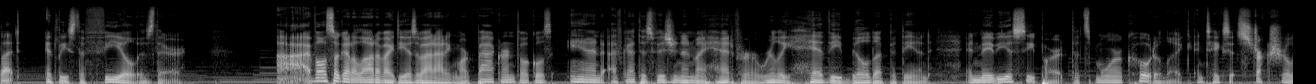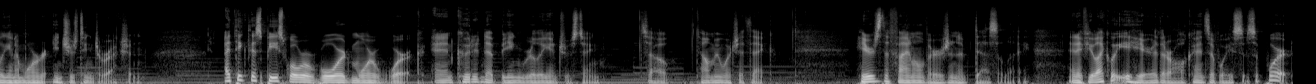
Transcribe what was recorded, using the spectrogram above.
But at least the feel is there. I've also got a lot of ideas about adding more background vocals, and I've got this vision in my head for a really heavy build up at the end, and maybe a C part that's more coda like and takes it structurally in a more interesting direction. I think this piece will reward more work and could end up being really interesting. So tell me what you think. Here's the final version of Désolé. And if you like what you hear, there are all kinds of ways to support.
